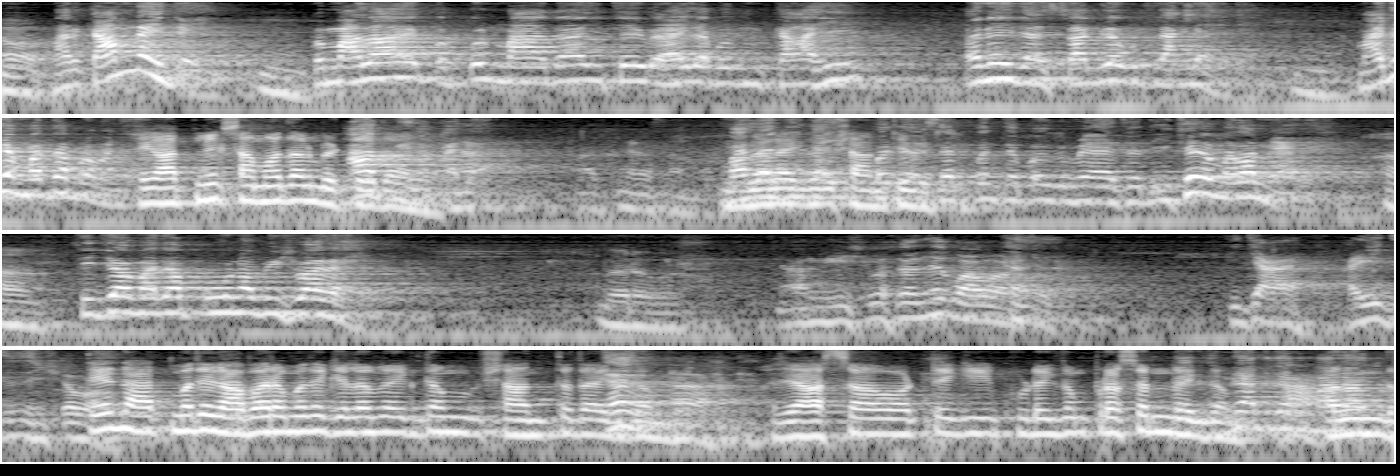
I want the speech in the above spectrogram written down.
हो. माझं काम नाही ते. पण मला पण माझा इथे राहिल्यापासून काही अनेक नाही, सगळ्या गोष्टी चांगल्या आहेत माझ्या मताप्रमाणे. एक आत्मिक समाधान भेटतो मला मनाला ती एकदम काही शांती पद- भेटते. सरपंच पद मिळायचं इथे मला मिळालं हां. तिच्यावर माझा पूर्ण विश्वास आहे. बरोबर. आम्ही विश्वासानेच वावरतो तिच्या आईचं सेवा तेच आतमध्ये गाभाऱ्यामध्ये गेल्यावर एकदम शांतता एकदम. म्हणजे असं वाटतं की कुठे एकदम प्रसन्न एकदम मला- आनंद.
